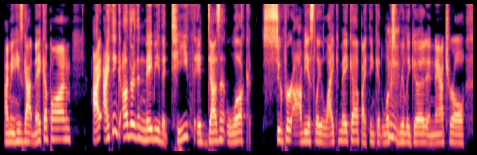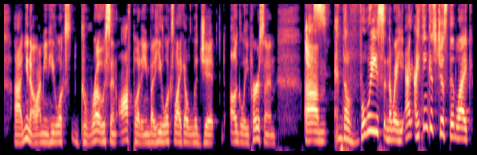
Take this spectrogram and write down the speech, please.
I mean, he's got makeup on. I, I think other than maybe the teeth, it doesn't look super obviously like makeup. I think it looks Mm. really good and natural. Uh, you know, I mean, he looks gross and off putting, but he looks like a legit ugly person. Um, and the voice and the way he, I, I think it's just that like,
